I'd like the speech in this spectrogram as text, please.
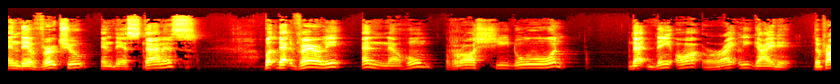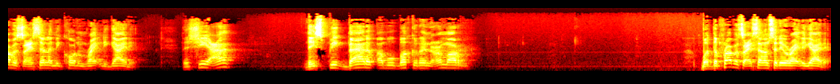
and their virtue and their status, but that verily annahum rashidun, that they are rightly guided. The Prophet ﷺ, he called them rightly guided. The Shia, they speak bad of Abu Bakr and Umar. But the Prophet ﷺ said they were rightly guided.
